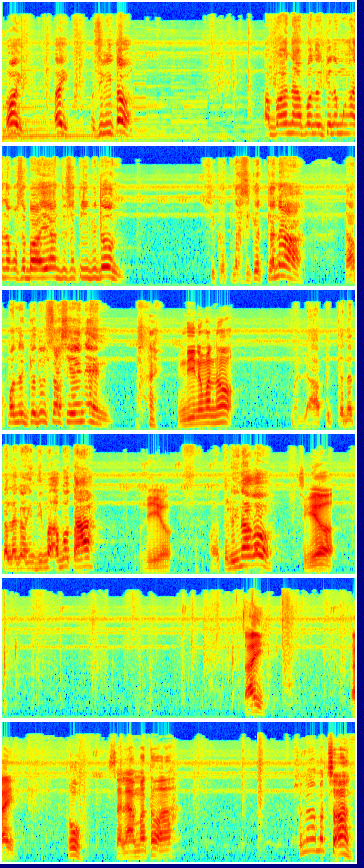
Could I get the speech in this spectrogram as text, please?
Hoy! Ay! Osilito! Aba, napanood ka ng mga anak ko sa bayan, doon sa TV doon. Sikat na sikat ka na. Napanood ka doon sa CNN. Hindi naman ho. Malapit ka na talagang hindi maabot, ha? Hindi ho. O, tuloy na ako. Sige ho. Tay! Tay! Oh! Salamat to ah. Salamat saan?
